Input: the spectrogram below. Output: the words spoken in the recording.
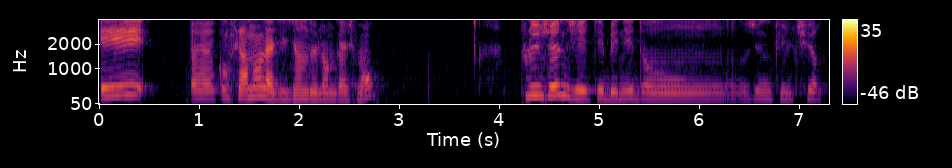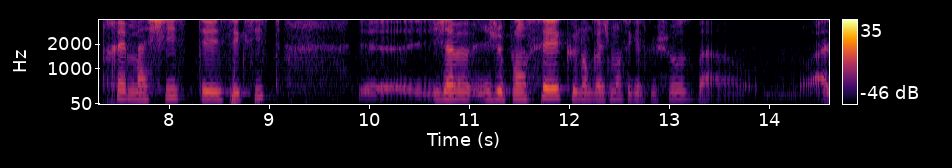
Et euh, concernant la vision de l'engagement, plus jeune, j'ai été baignée dans une culture très machiste et sexiste. Euh, je pensais que l'engagement, c'est quelque chose, bah, à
